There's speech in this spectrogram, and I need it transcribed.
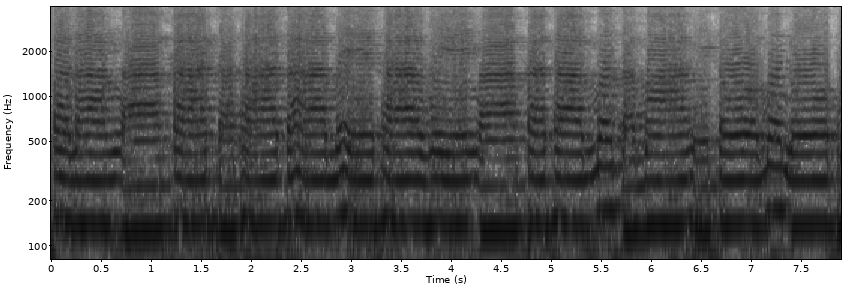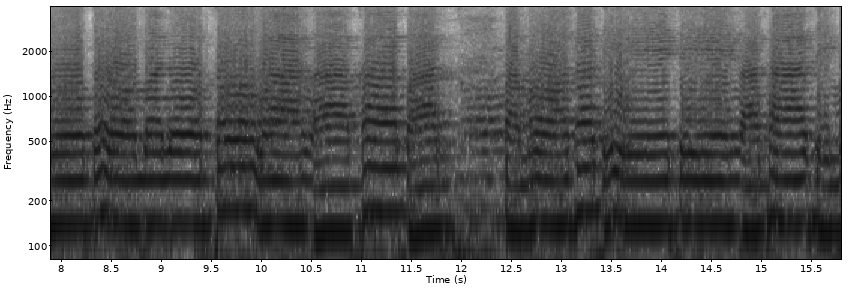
พลังอาคาสธาตาเมธาเวงอาคาธรรมสมาหิโตมโนภูโตมโนโสวางอาคาปัตปโมทติเตงอาทาสิเม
